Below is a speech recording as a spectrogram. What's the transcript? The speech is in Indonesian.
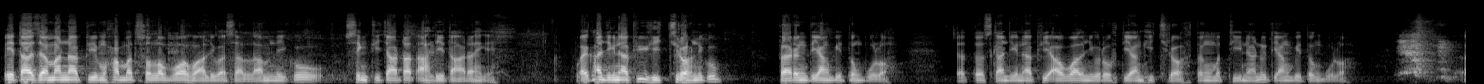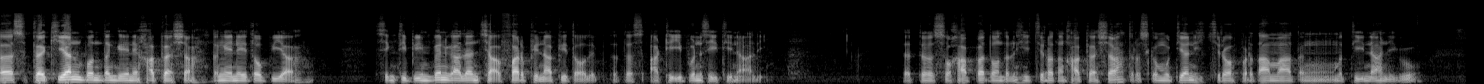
peta zaman Nabi Muhammad sallallahu alaihi wasallam niku sing dicatat ahli tarikh nggih. Pokoke Kanjeng Nabi hijrah niku bareng tiang pitung pulau. Terus Kanjeng Nabi awal nyuruh tiang hijrah teng Medina nu tiang pitung pulau. E, sebagian pun tenggene Habasyah, tenggene Ethiopia. Sing dipimpin kalian Ja'far bin Abi Thalib, terus adikipun Sayyidina Ali. Terus sahabat wonten hijrah teng Habasyah, terus kemudian hijrah pertama teng Madinah niku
